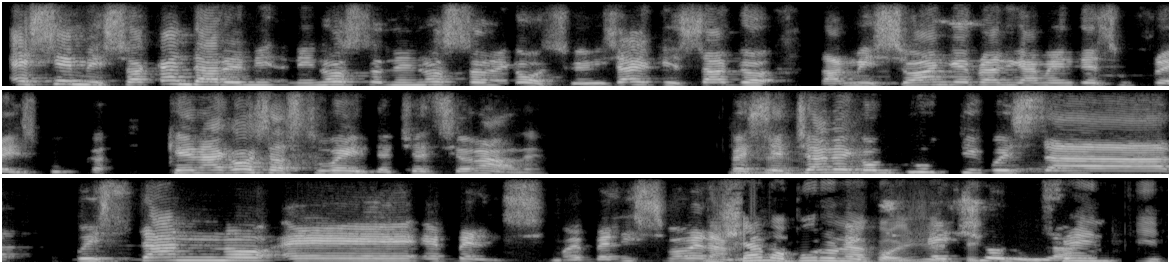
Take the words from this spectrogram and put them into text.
e si è messo a cantare nei nostro- nel nostro negozio. Mi sa che Salvio l'ha messo anche praticamente su Facebook, che è una cosa stupenda, eccezionale. Festeggiare con tutti questa, quest'anno è, è bellissimo, è bellissimo veramente. Diciamo pure una cosa, Giuseppe, ci onora. ti senti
